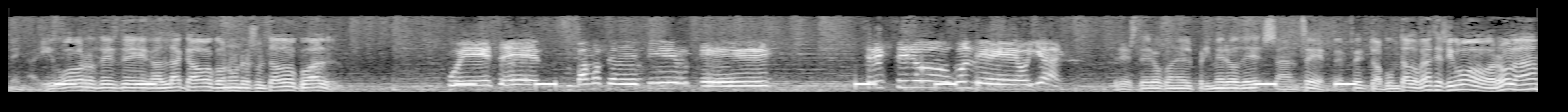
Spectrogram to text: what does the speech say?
Venga, Igor desde Galdacao con un resultado, ¿cuál? Pues eh, vamos a decir eh, 3-0 gol de Ollán. 3-0 con el primero de Sánchez. Perfecto, apuntado. Gracias, Igor. Hola.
